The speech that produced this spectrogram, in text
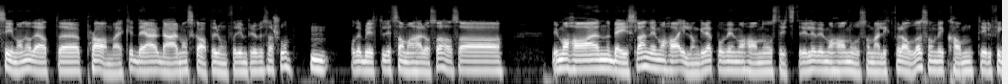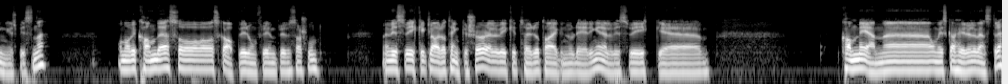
sier man jo det at øh, planverket det er der man skaper rom for improvisasjon. Og det blir litt samme her også. Altså, vi må ha en baseline, vi må ha ildangrep og vi må ha noe stridsdriller. Vi må ha noe som er likt for alle, som vi kan til fingerspissene. Og når vi kan det, så skaper vi rom for improvisasjon. Men hvis vi ikke klarer å tenke sjøl, eller vi ikke tør å ta egne vurderinger, eller hvis vi ikke kan mene om vi skal høyre eller venstre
